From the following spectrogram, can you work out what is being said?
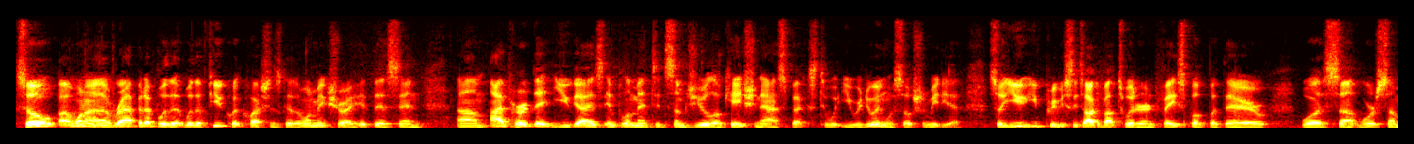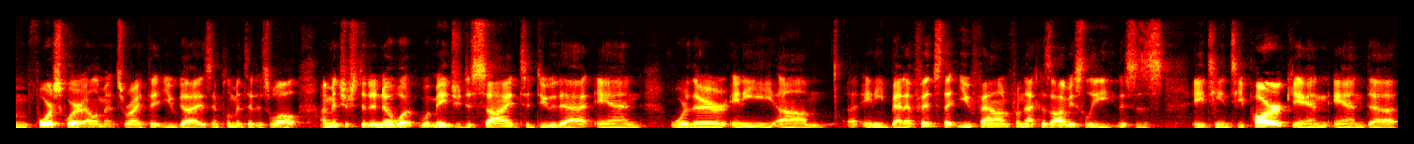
So I want to wrap it up with a, with a few quick questions because I want to make sure I hit this. And Um, I've heard that you guys implemented some geolocation aspects to what you were doing with social media. So you, you previously talked about Twitter and Facebook, but there was some, were some Foursquare elements, right, that you guys implemented as well. I'm interested to know what, what made you decide to do that, and were there any um, uh, any benefits that you found from that? Because obviously this is AT&T Park, and and uh,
